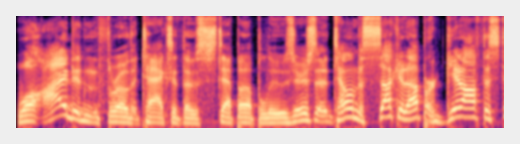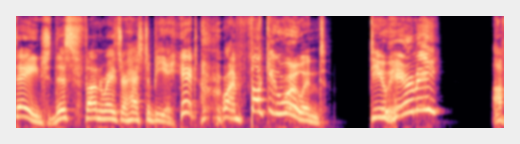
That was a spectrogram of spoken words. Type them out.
Well, I didn't throw the tacks at those step up losers. Uh, tell them to suck it up or get off the stage. This fundraiser has to be a hit or I'm fucking ruined. Do you hear me? A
